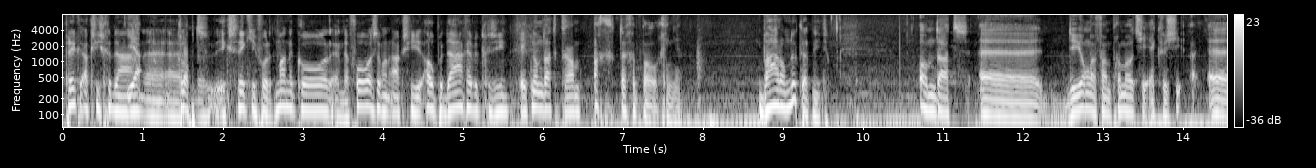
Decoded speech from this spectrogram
prikacties gedaan. Ja, klopt. Ik strik je voor het mannenkoor. En daarvoor was er een actie. Open dagen heb ik gezien. Ik noem dat krampachtige pogingen. Waarom lukt dat niet? Omdat eh, de jongen van promotie acquisi- eh,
